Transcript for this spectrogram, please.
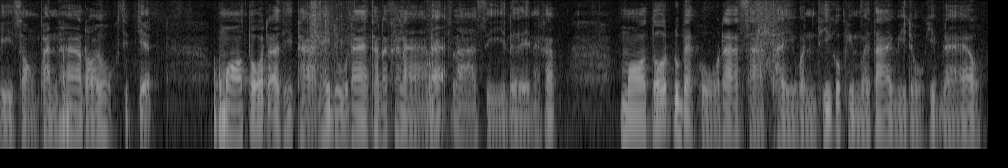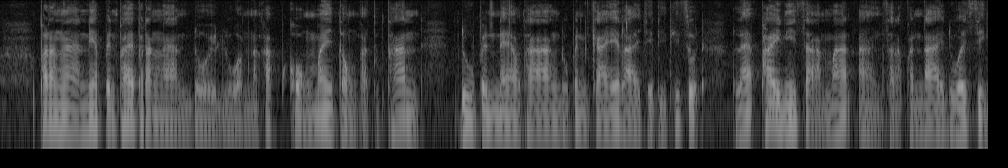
ปี 2567 หมอโต๊ดอธิษฐานให้ดูได้ทั้งลัคนาและราศีเลยนะครับ หมอโต๊ดดูแบบโหราศาสตร์ไทยวันที่ก็พิมพ์ไว้ใต้วิดีโอคลิปแล้ว พลังงานเนี่ยเป็นไพ่พลังงานโดยรวมนะครับ คงไม่ตรงกับทุกท่าน ดูเป็นแนวทางดูเป็นไกด์ไลน์จะดีที่สุด และไพ่นี้สามารถอ่านสลับกันได้ด้วยสิ่ง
